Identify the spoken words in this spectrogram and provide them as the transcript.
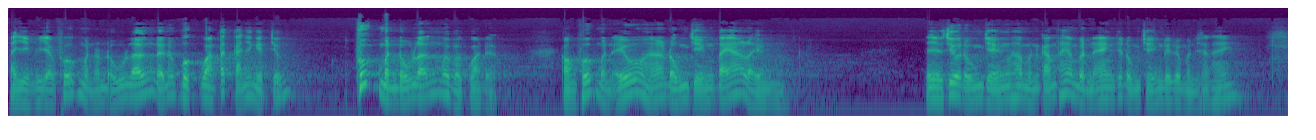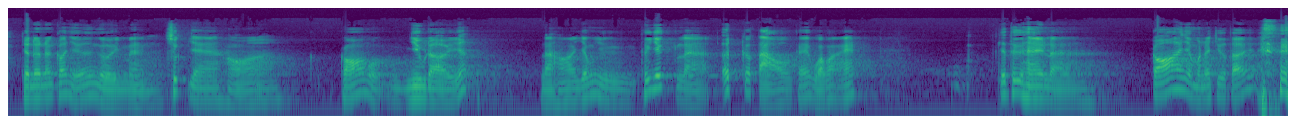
Tại vì bây giờ phước mình nó đủ lớn để nó vượt qua tất cả những nghiệp chướng phước mình đủ lớn mới vượt qua được. Còn phước mình yếu, hả, đụng chuyện té liền. Bây giờ chưa đụng chuyện, thôi mình cảm thấy bình an, chứ đụng chuyện đi rồi mình sẽ thấy. Cho nên nó có những người mà xuất gia họ có một, nhiều đời á, là họ giống như, thứ nhất là ít có tạo cái quả báo ác. Cái thứ hai là có, nhưng mà nó chưa tới.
